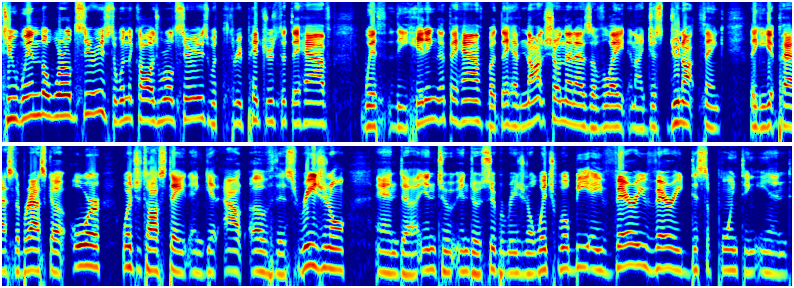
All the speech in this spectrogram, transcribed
to win the World Series, to win the College World Series with the three pitchers that they have, with the hitting that they have, but they have not shown that as of late, and I just do not think they can get past Nebraska or Wichita State and get out of this regional and uh, into into a super regional, which will be a very very disappointing end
